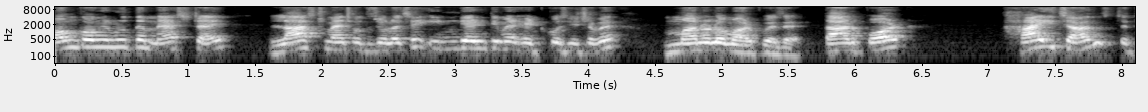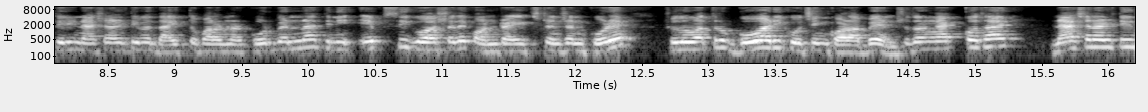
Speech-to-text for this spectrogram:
হংকং এর বিরুদ্ধে ম্যাচটাই লাস্ট ম্যাচ হতে চলেছে ইন্ডিয়ান টিমের হেড কোচ হিসেবে মানোলো মার্কুয়েজের তারপর হাই চান্স যে তিনি ন্যাশনাল টিমের দায়িত্ব পালন আর করবেন না, তিনি এফসি গোয়ার সাথে কন্ট্রাক্ট এক্সটেনশন করে শুধুমাত্র গোয়ারই কোচিং করাবেন। সুতরাং এক কথায় ন্যাশনাল টিম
